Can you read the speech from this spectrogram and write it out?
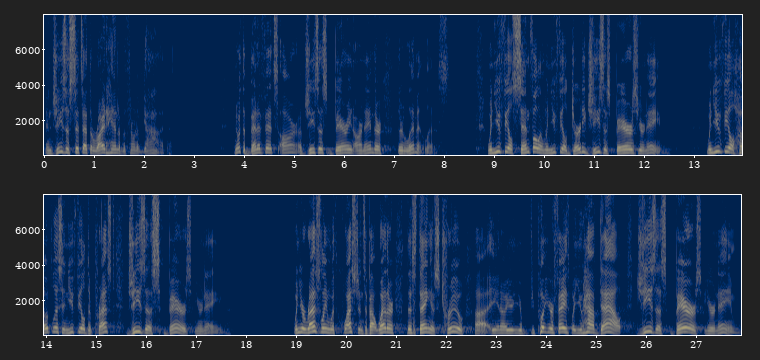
and Jesus sits at the right hand of the throne of God. You know what the benefits are of Jesus bearing our name? They're, they're limitless. When you feel sinful and when you feel dirty, Jesus bears your name. When you feel hopeless and you feel depressed, Jesus bears your name. When you're wrestling with questions about whether this thing is true, uh, you know, you, you, you put your faith, but you have doubt, Jesus bears your name.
